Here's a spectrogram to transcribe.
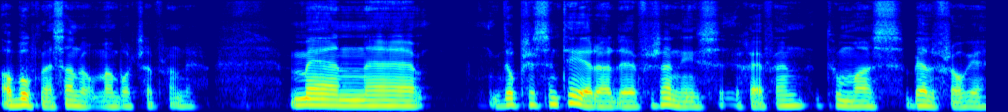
Ja, bokmässan då, men bortsett från det. Men eh, då presenterade försäljningschefen Thomas Belfrage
